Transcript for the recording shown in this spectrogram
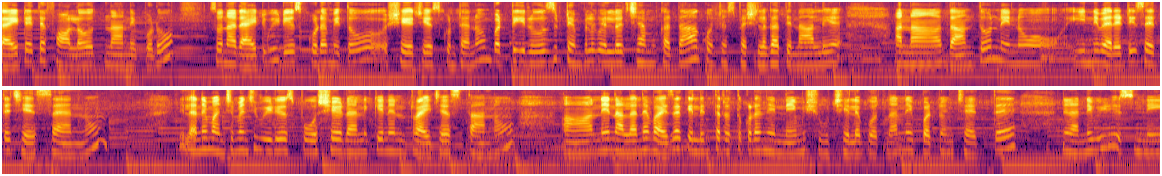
డైట్ అయితే ఫాలో అవుతున్నాను ఇప్పుడు. సో నా డైట్ వీడియోస్ కూడా మీతో షేర్ చేసుకుంటాను. బట్ ఈరోజు టెంపుల్కి వెళ్ళొచ్చాము కదా కొంచెం స్పెషల్గా తినాలి అన్న దాంతో నేను ఇన్ని వెరైటీస్ అయితే చేశాను. ఇలానే మంచి మంచి వీడియోస్ పోస్ట్ చేయడానికి నేను ట్రై చేస్తాను. నేను అలానే వైజాగ్ వెళ్ళిన తర్వాత కూడా నేను ఏమి షూట్ చేయలేకపోతున్నాను. ఇప్పటి నుంచి అయితే నేను అన్ని వీడియోస్ని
